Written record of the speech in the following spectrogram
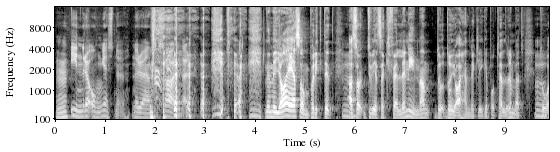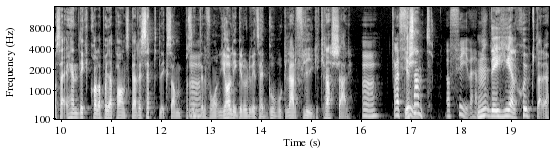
Mm. inre ångest nu, när du ens sa det där. Nej men jag är sån på riktigt. Mm. Alltså du vet så här, kvällen innan då, då jag och Henrik ligger på hotellrummet. Mm. Då så här, Henrik kollar på japanska recept liksom på Mm. sin telefon. Jag ligger och du vet så här, googlar flygkraschar. Ja, fy. Det är sant. Ja, fy vad hemskt. Mm, det är helt sjukt där.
